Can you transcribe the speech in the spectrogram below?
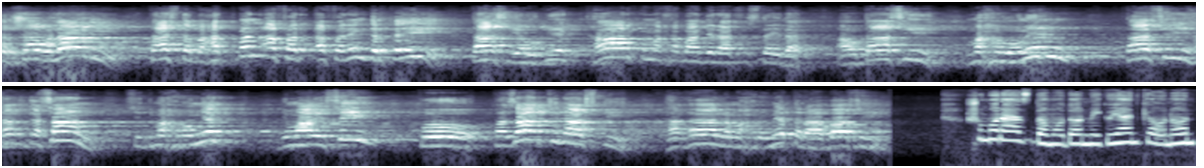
تر شا ولاړ وي. تاسو ته به حتما افر افرین درکوي. تاسو یو لوی کار په مخه باندې راخیستی ده او تاسو محرومین تاسو هغه کسان چې د محرومیت د مایوسۍ په فضا کې ناست دي هغه له محرومیت راباسي شمار از دامادان می‌گویند که آنان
